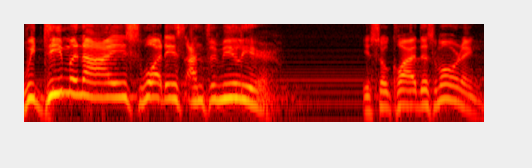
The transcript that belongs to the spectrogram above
We demonize what is unfamiliar. You're so quiet this morning.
